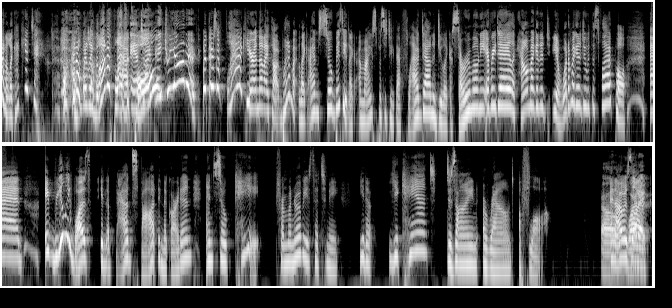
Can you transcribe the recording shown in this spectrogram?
on it. Like, I can't, t- I don't really want a flagpole. Anti-patriotic. But there's a flag here. And then I thought, what am I, like, I am so busy. Like, am I supposed to take that flag down and do like a ceremony every day? Like, how am I going to, you know, what am I going to do with this flagpole? And it really was in a bad spot in the garden. And so Kate from Monrovia said to me, you know, you can't design around a flaw Oh, and I was like,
